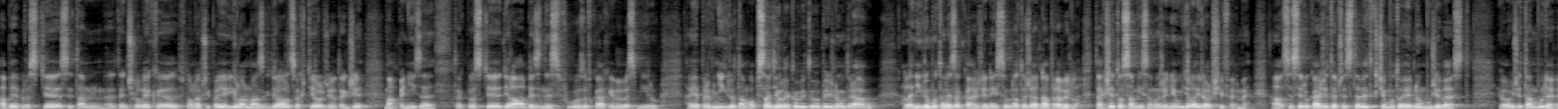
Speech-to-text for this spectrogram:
aby prostě si tam ten člověk, v tomhle případě Elon Musk, dělal, co chtěl, že jo? Takže má peníze, tak prostě dělá biznis uvozovkách i ve vesmíru a je první, kdo tam obsadil jako by tu oběžnou dráhu. Ale nikdo mu to nezakáže, nejsou na to žádná pravidla. Takže to sami samozřejmě udělají další firmy. A asi si dokážete představit, k čemu to jednou může vést. Jo, že tam bude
